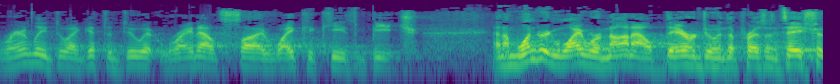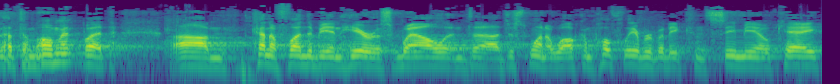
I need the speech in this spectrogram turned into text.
rarely do I get to do it right outside Waikiki's beach. And I'm wondering why we're not out there doing the presentation at the moment, but um, kind of fun to be in here as well. And uh, just want to welcome. Hopefully, everybody can see me okay.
